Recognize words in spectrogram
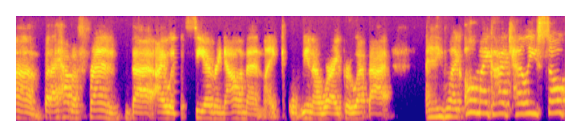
Um, but I have a friend that I would see every now and then, like, you know, where I grew up at. And he'd be like, oh my God, Kelly, so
